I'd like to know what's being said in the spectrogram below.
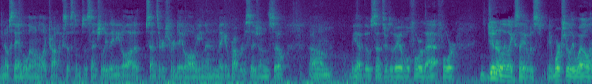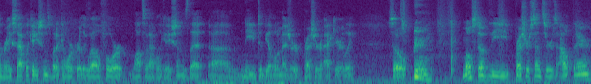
you know standalone electronic systems. Essentially, they need a lot of sensors for data logging and making proper decisions. So um, we have those sensors available for that for generally, like I say, it was it works really well in race applications, but it can work really well for lots of applications that um, need to be able to measure pressure accurately. So most of the pressure sensors out there,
